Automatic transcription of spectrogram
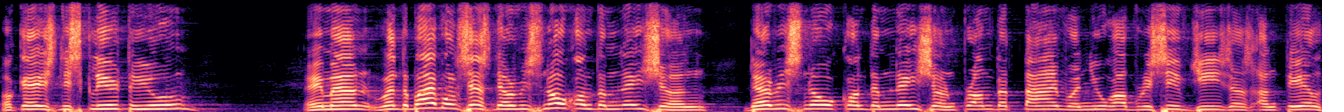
Okay, is this clear to you? Amen. When the Bible says there is no condemnation, there is no condemnation from the time when you have received Jesus until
